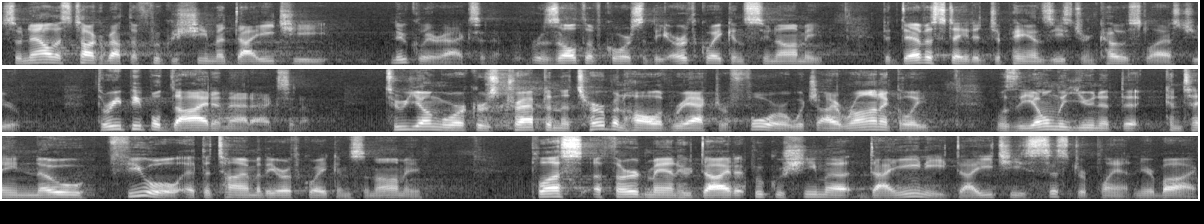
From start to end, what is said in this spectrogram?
So now let's talk about the Fukushima Daiichi nuclear accident, result, of course, of the earthquake and tsunami that devastated Japan's eastern coast last year. Three people died in that accident. Two young workers trapped in the turbine hall of reactor 4, which ironically was the only unit that contained no fuel at the time of the earthquake and tsunami, plus a third man who died at Fukushima Daini, Daiichi's sister plant nearby.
